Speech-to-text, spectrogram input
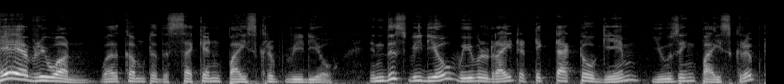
Hey everyone, welcome to the second PyScript video. In this video, we will write a tic-tac-toe game using PyScript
